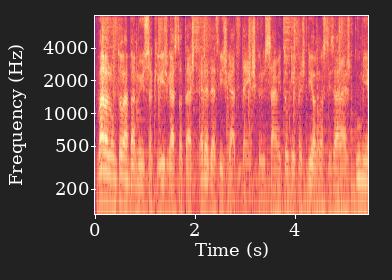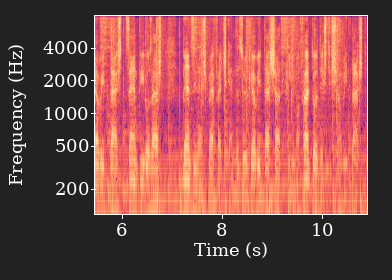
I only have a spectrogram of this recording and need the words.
Vállalunk továbbá műszaki vizsgáztatást, eredetvizsgát, teljes körű számítógépes diagnosztizálást, gumijavítást, centírozást, benzines befecskendezők javítását, klímafeltöltést és javítást.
